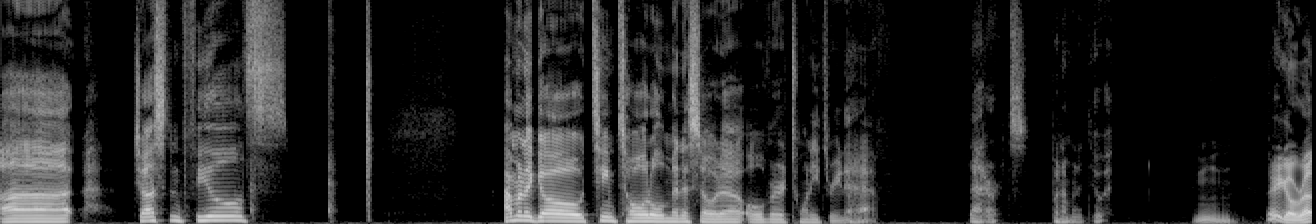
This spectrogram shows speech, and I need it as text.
Uh Justin Fields. I'm gonna go team total Minnesota over 23 and a half. That hurts, but I'm gonna do it. Mm. There you go, Re-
